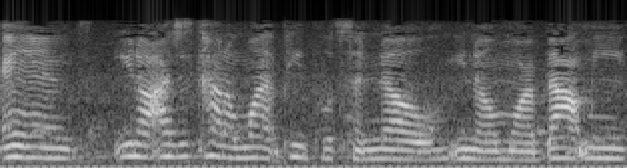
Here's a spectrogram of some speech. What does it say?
And, you know, I just kind of want people to know, you know, more about me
